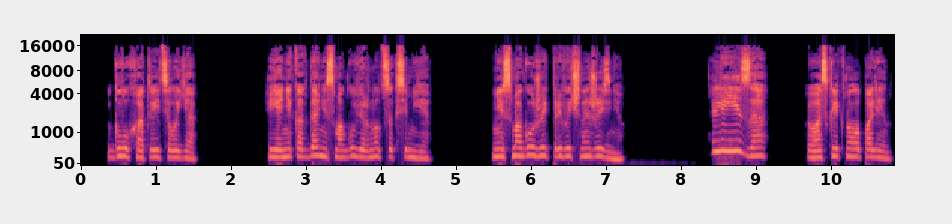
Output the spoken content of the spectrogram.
— глухо ответила я я никогда не смогу вернуться к семье. Не смогу жить привычной жизнью. «Лиза!» — воскликнула Полин.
